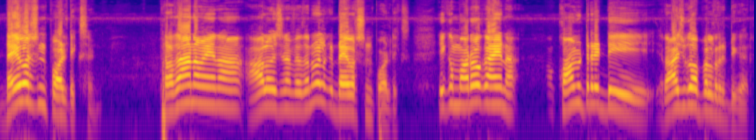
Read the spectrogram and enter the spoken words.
డైవర్షన్ పాలిటిక్స్ అండి. ప్రధానమైన ఆలోచన విధానం వీళ్ళకి డైవర్షన్ పాలిటిక్స్. ఇక మరొక ఆయన కోమటిరెడ్డి రాజగోపాల్ రెడ్డి గారు.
